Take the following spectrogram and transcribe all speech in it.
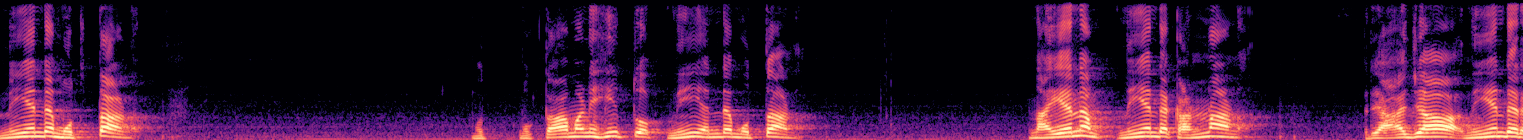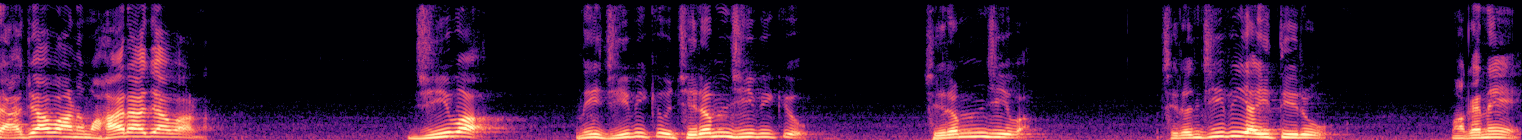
നീ എന്റെ മുത്താണ്. മുക്താമണിഹിത്വം നീ എന്റെ മുത്താണ്. നയനം നീ എന്റെ കണ്ണാണ്. രാജാ നീ എന്റെ രാജാവാണ് മഹാരാജാവാണ്. ജീവ നീ ജീവിക്കൂ ചിരം ജീവിക്കൂ. ചിരം ജീവ. ചിരഞ്ജീവിയായിത്തീരൂ. മകനെ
